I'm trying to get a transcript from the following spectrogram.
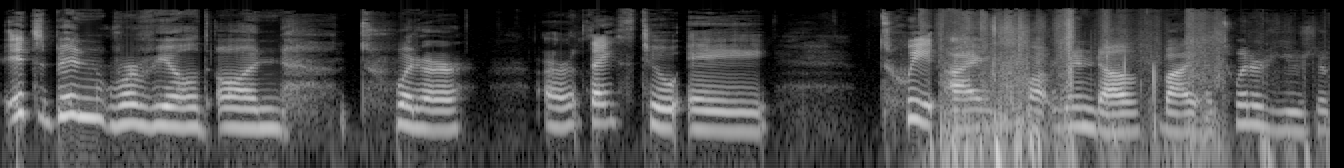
it's been revealed on Twitter, or thanks to a tweet I caught wind of by a Twitter user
